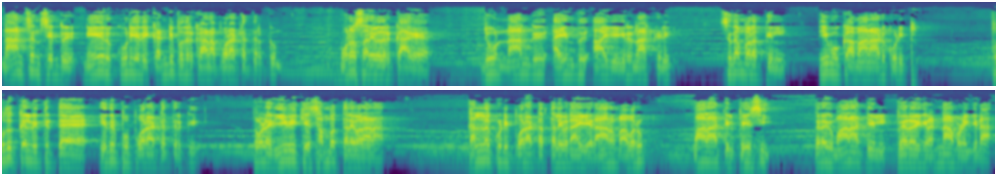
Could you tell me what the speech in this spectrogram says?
நான்சென்ஸ் என்று நேரு கூறியதை கண்டிப்பதற்கான போராட்டத்திற்கும் முரசறைவதற்காக ஜூன் நான்கு ஐந்து ஆகிய இரு நாட்களில் சிதம்பரத்தில் திமுக மாநாடு கூடிற்று. புதுக்கல்வி திட்ட எதிர்ப்பு போராட்டத்திற்கு தோழர் ஈவி கே சம்பத் தலைவரானார். கள்ளக்குடி போராட்ட தலைவனாகிய நானும் அவரும் மாநாட்டில் பேசி பிறகு மாநாட்டில் பேரறிஞர் அண்ணா முழங்கினார்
